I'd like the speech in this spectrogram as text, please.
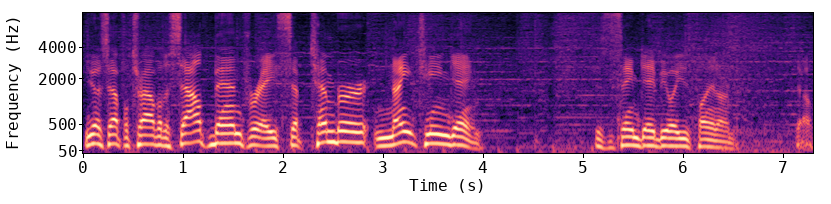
USF will travel to South Bend for a September 19 game. This is the same day BYU is playing Army. So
